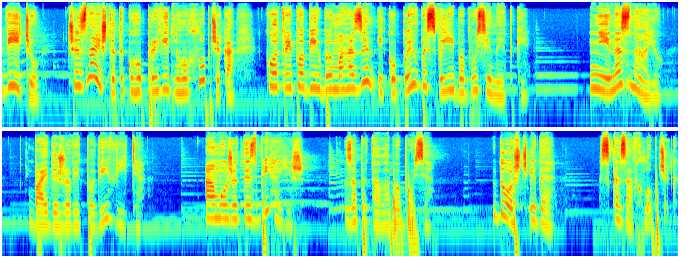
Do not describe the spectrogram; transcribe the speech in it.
Вітю, чи знаєш ти такого привітного хлопчика, котрий побіг би в магазин і купив би своїй бабусі нитки? Ні, не знаю, байдужо відповів Вітя. А може, ти збігаєш? запитала бабуся. Дощ іде, сказав хлопчик.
